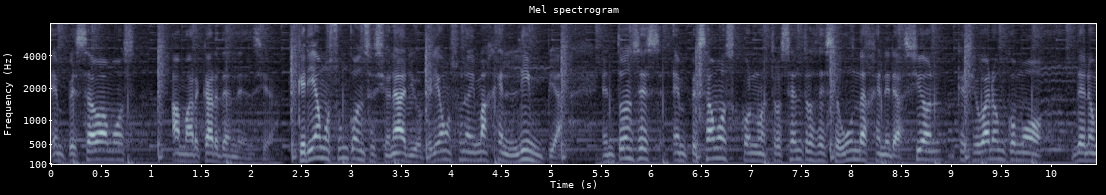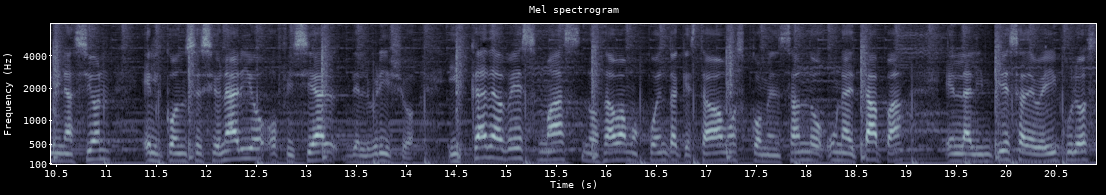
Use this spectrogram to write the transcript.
empezábamos a marcar tendencia. Queríamos un concesionario, queríamos una imagen limpia. Entonces empezamos con nuestros centros de segunda generación que llevaron como denominación el concesionario oficial del brillo. Y cada vez más nos dábamos cuenta que estábamos comenzando una etapa en la limpieza de vehículos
